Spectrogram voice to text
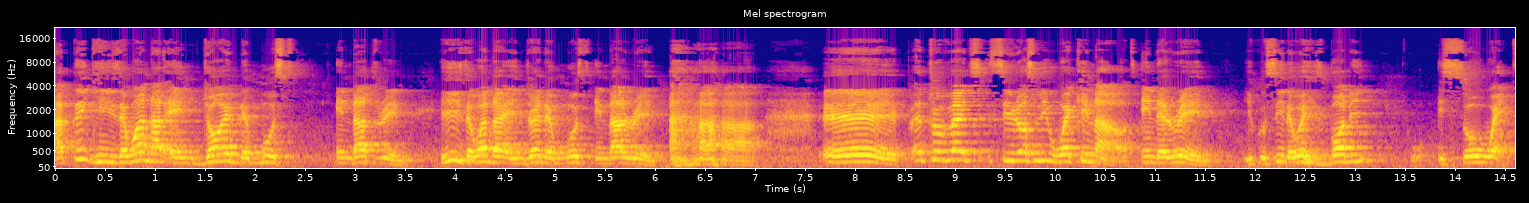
I think he's the one that enjoyed the most in that rain. He is the one that enjoyed the most in that rain. hey, Petrovic seriously working out in the rain. You could see the way his body is so wet.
